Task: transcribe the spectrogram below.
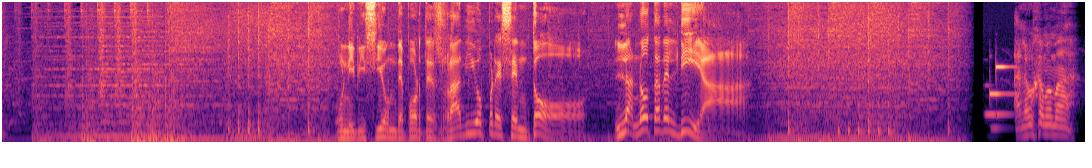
Univisión Deportes Radio presentó la nota del día. Aloha mamá.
